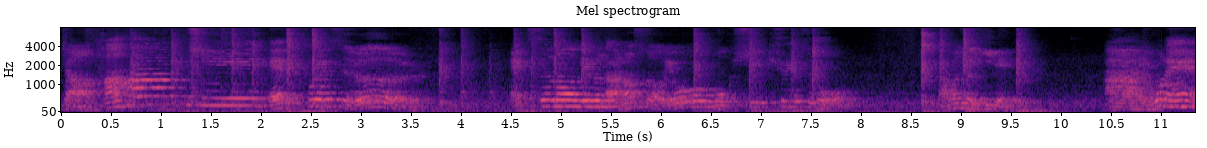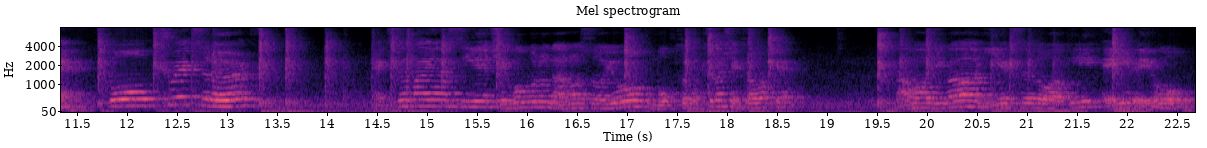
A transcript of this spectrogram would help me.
자, 하항식 fx를 x 더하기로 나눴어요. 몫이 qx로 나머지가 2래. 아, 요거네. 또 qx를 x-2의 제곱으로 나눴어요. 몫을 뭐 q-x라고 할게. 나머지가 2x 더하기 a래요.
